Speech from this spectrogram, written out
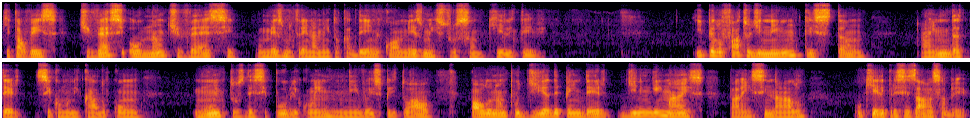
que talvez tivesse ou não tivesse o mesmo treinamento acadêmico ou a mesma instrução que ele teve. E pelo fato de nenhum cristão ainda ter se comunicado com muitos desse público em um nível espiritual, Paulo não podia depender de ninguém mais para ensiná-lo o que ele precisava saber.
